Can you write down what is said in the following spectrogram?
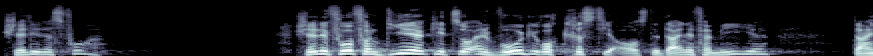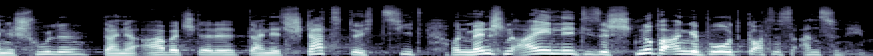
Stell dir das vor. Stell dir vor, von dir geht so ein Wohlgeruch Christi aus, der deine Familie, deine Schule, deine Arbeitsstelle, deine Stadt durchzieht und Menschen einlädt, dieses Schnupperangebot Gottes anzunehmen.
